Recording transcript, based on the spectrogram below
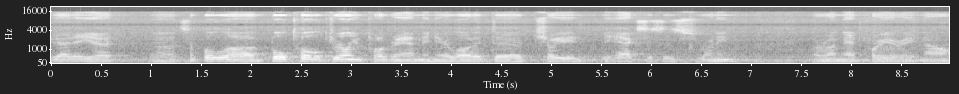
We got a, uh, uh, simple, uh, bolt hole drilling program in here loaded to show you the axis is running. I'll run that for you right now.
